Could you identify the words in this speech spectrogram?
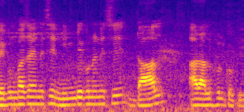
বেগুন ভাজা এনেছে, নিম বেগুন এনেছে, ডাল আর আলু ফুলকপি।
